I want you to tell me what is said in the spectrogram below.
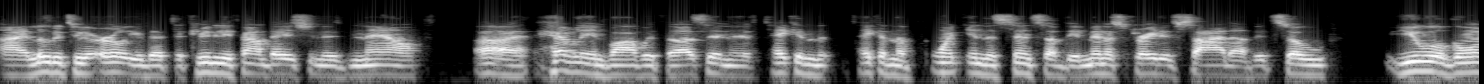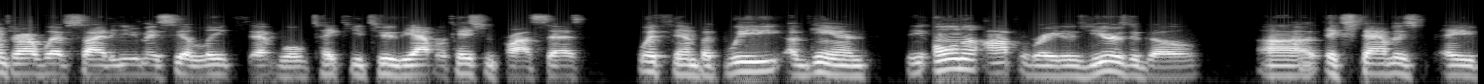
I alluded to earlier that the Community Foundation is now uh, heavily involved with us and have taken the, taken the point in the sense of the administrative side of it. So you will go onto our website and you may see a link that will take you to the application process with them. But we again, the owner operators years ago uh, established a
